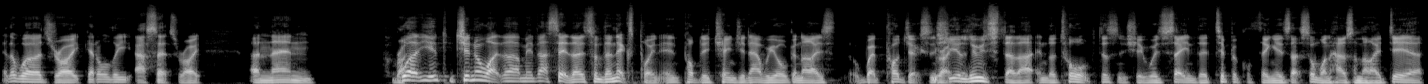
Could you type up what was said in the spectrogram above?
get the words right, get all the assets right, and then. Right. Well, you, do you know what? I mean, that's it. Though. So the next point in probably changing how we organize web projects. And right. she alludes to that in the talk, doesn't she? Was saying the typical thing is that someone has an idea,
